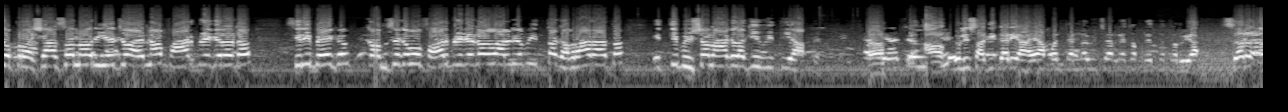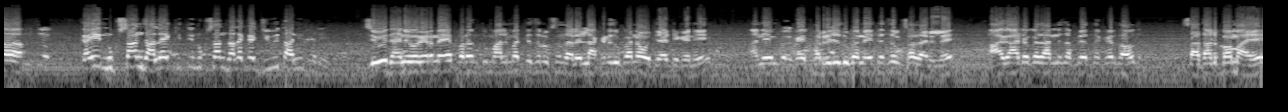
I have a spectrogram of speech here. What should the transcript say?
जो प्रशासन और ये जो है ना फायर ब्रिगेड सिर्फ़ एक कम से कम वो फायर ब्रिगेड वाले भी इतना घबरा रहा था। इतनी भीषण आग लगी हुई थी यहाँ पे। पोलीस अधिकारी आहे आपण त्यांना विचारण्याचा प्रयत्न करूया. सर काही नुकसान झालंय? किती नुकसान झालंय? काही जीवित हानी झाली जीवितहानी वगैरे नाही परंतु मालमत्तेचं नुकसान झालं लाकडी दुकानं होती या ठिकाणी. आणि काही फर्निचर दुकान आहे त्याचं नुकसान झालेलं आहे. आग आटोक्यात आणण्याचा प्रयत्न करत आहोत. सात आठ बंब आहे.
